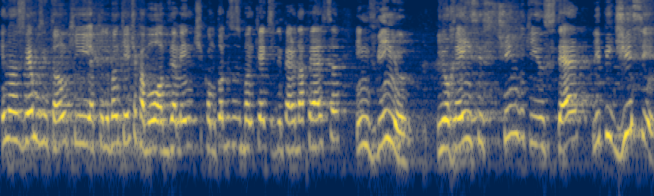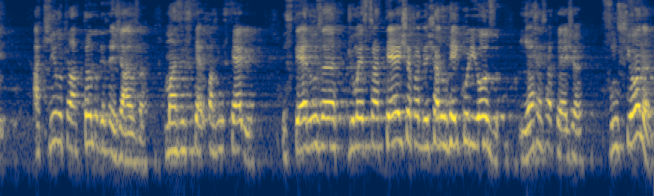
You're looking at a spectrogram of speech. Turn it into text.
e nós vemos então que aquele banquete acabou, obviamente, como todos os banquetes do Império da Pérsia, em vinho E o rei insistindo que Esther lhe pedisse aquilo que ela tanto desejava. Mas Esther faz mistério. Esther usa de uma estratégia para deixar o rei curioso. E essa estratégia funciona.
